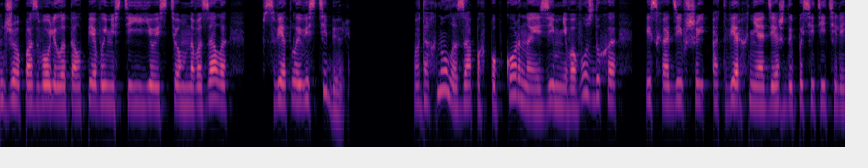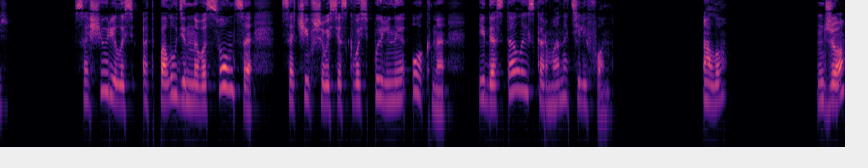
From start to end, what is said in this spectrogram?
Джо позволила толпе вынести ее из темного зала в светлый вестибюль. Вдохнула запах попкорна и зимнего воздуха, исходивший от верхней одежды посетителей. Сощурилась от полуденного солнца, сочившегося сквозь пыльные окна, и достала из кармана телефон. «Алло? Джо?»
